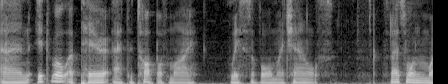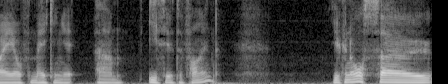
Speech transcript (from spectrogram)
and it will appear at the top of my list of all my channels. So that's one way of making it um, easier to find. You can also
